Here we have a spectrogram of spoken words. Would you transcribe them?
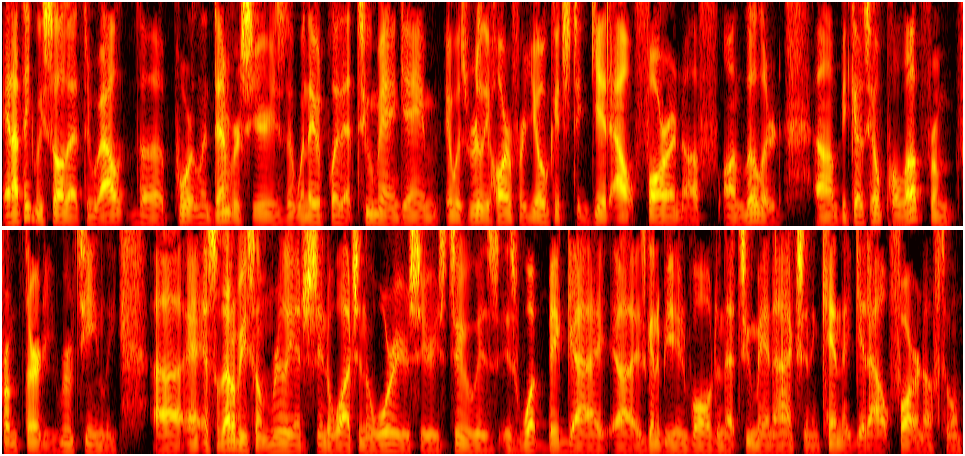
And I think we saw that throughout the Portland Denver series that when they would play that two man game, it was really hard for Jokic to get out far enough on Lillard um, because he'll pull up from from 30 routinely. Uh, and, and, so that'll be something really interesting to watch in the Warriors series too is, is what big guy uh, is going to be involved in that two man action and can they get out far enough to him?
